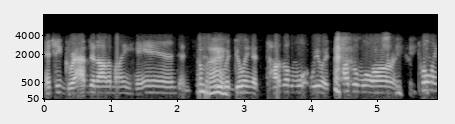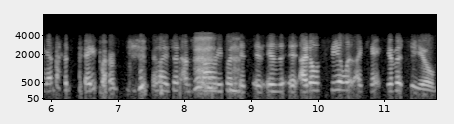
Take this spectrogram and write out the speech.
And she grabbed it out of my hand, and Oh my. we were doing a tug of war. We were tug of war and pulling at that paper. And I said, "I'm sorry, but it, it is. It, I don't feel it. I can't give it to you."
